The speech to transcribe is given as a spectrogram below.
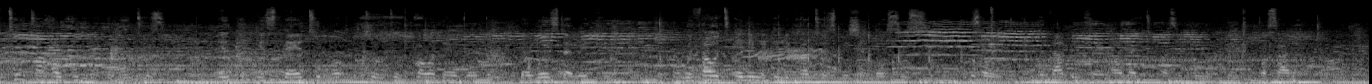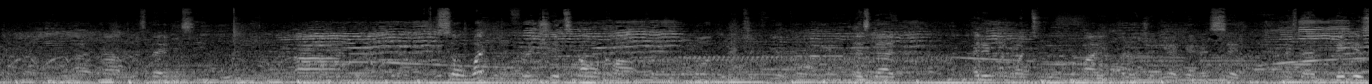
the total output of the motors is, is there to, to, to power the, the, the wheels directly without any mechanical transmission losses. So with that being said, I would like to pass it to. Uh, uh, Mr. ABC. So what differentiates our car from non-electric vehicle is that I didn't even want to move my fellow engineer here has said is that there is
